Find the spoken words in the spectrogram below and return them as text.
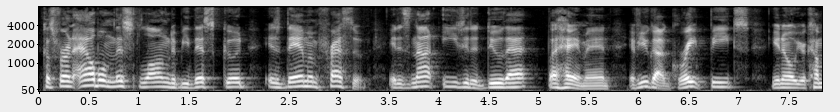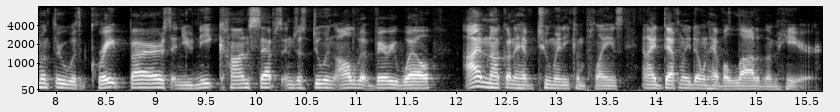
Because for an album this long to be this good is damn impressive. It is not easy to do that, but hey, man, if you got great beats, you know, you're coming through with great bars and unique concepts and just doing all of it very well, I'm not going to have too many complaints, and I definitely don't have a lot of them here.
